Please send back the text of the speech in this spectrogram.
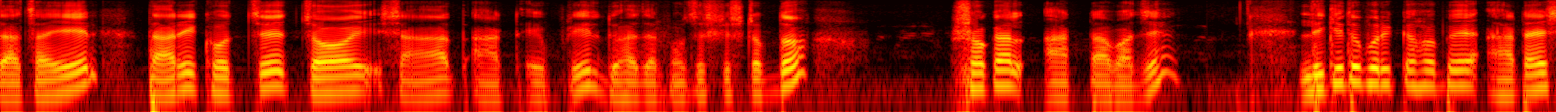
যাচাইয়ের তারিখ হচ্ছে ছয় সাত আট এপ্রিল দু হাজার পঁচিশ খ্রিস্টাব্দ সকাল আটটা বাজে। লিখিত পরীক্ষা হবে আঠাশ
